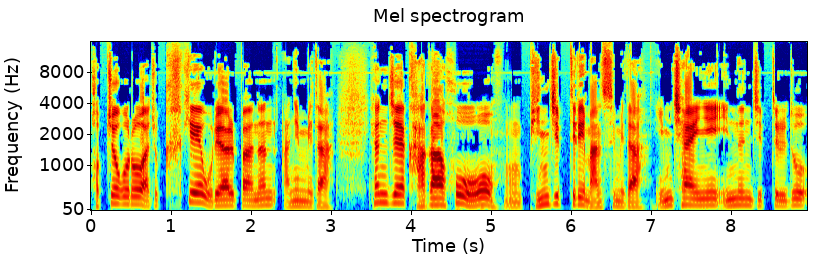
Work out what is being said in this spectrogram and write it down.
법적으로 아주 크게 우려할 바는 아닙니다. 현재 가가호 음, 빈 집들이 많습니다. 임차인이 있는 집들도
